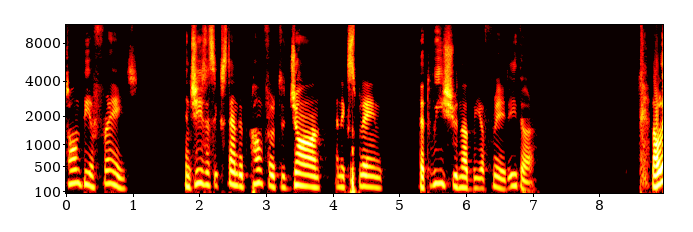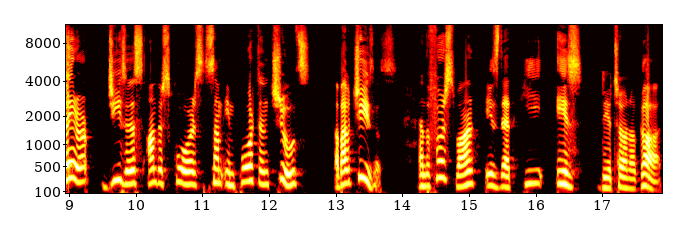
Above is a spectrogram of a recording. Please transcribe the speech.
Don't be afraid. And Jesus extended comfort to John and explained that we should not be afraid either. Now, later, Jesus underscores some important truths about Jesus. And the first one is that he is the eternal God.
